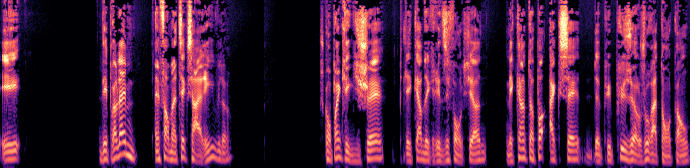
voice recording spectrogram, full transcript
Et des problèmes informatiques, ça arrive, là. Je comprends que les guichets et les cartes de crédit fonctionnent, mais quand tu n'as pas accès depuis plusieurs jours à ton compte,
